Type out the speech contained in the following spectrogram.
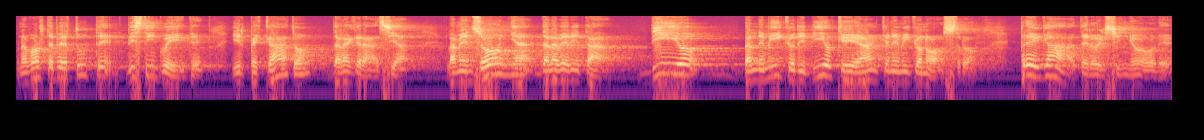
Una volta per tutte distinguete il peccato dalla grazia, la menzogna dalla verità, Dio dal nemico di Dio che è anche nemico nostro. Pregatelo il Signore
